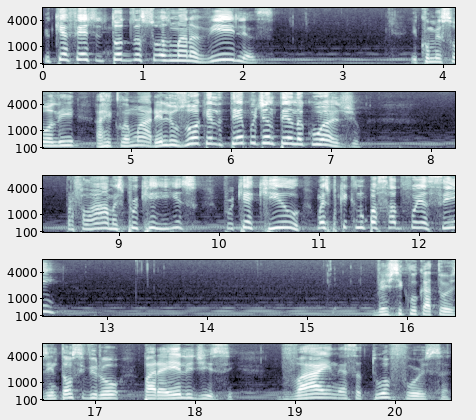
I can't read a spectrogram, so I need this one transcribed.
E o que é feito de todas as suas maravilhas? E começou ali a reclamar. Ele usou aquele tempo de antena com o anjo para falar: ah, mas por que isso? Por que aquilo? Mas por que, que no passado foi assim? Versículo 14: Então se virou para ele e disse: Vai nessa tua força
